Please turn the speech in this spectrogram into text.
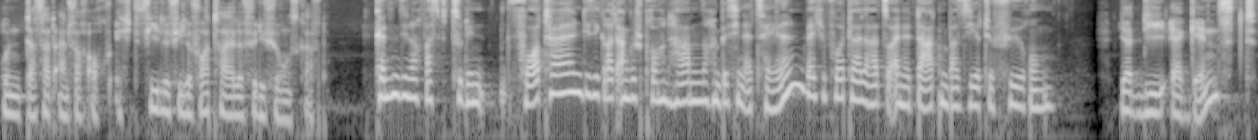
Und das hat einfach auch echt viele, viele Vorteile für die Führungskraft. Könnten Sie noch was zu den Vorteilen, die Sie gerade angesprochen haben, noch ein bisschen erzählen? Welche Vorteile hat so eine datenbasierte Führung? Ja, die ergänzt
